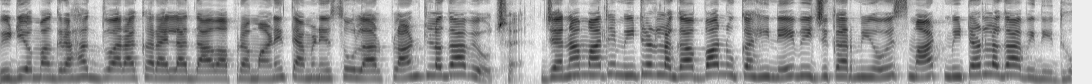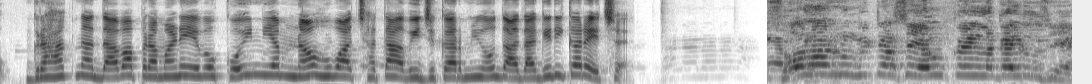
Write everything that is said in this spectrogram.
વિડીયોમાં ગ્રાહક દ્વારા કરાયેલા દાવા પ્રમાણે તેમણે સોલાર પ્લાન્ટ લગાવ્યો છે. જેના માટે મીટર લગાવવાનું કહીને વીજકર્મીઓએ સ્માર્ટ મીટર લગાવી દીધું. ગ્રાહકના દાવા પ્રમાણે એવો કોઈ નિયમ ન હોવા છતાં વીજકર્મીઓ દાદાગીરી કરે છે. સોલારનું મીટર છે, એવું કઈ લગાડ્યું છે?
